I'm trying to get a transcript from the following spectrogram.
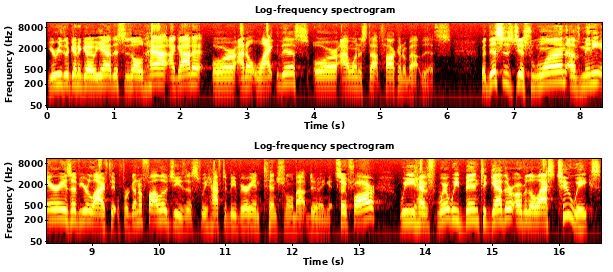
You're either going to go, yeah, this is old hat, I got it, or I don't like this, or I want to stop talking about this. But this is just one of many areas of your life that if we're going to follow Jesus, we have to be very intentional about doing it. So far, we have where we've been together over the last 2 weeks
